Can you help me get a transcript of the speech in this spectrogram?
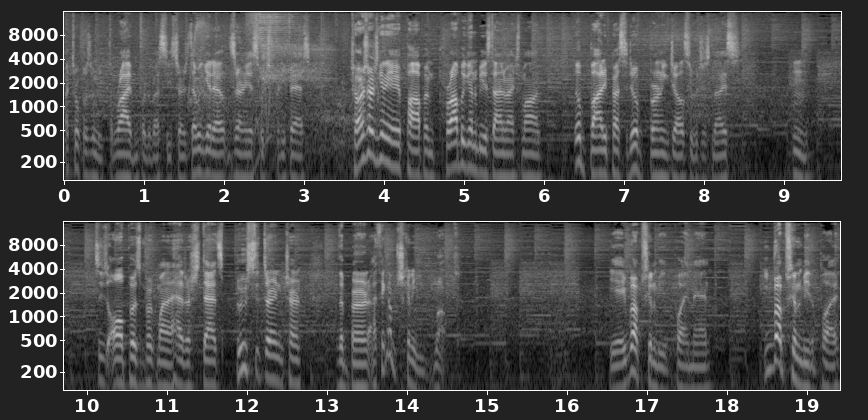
My Torkoal's gonna be thriving for the rest of these turns. Then we get out Xerneas, which is pretty fast. Charizard's gonna get popping. Probably gonna be his Dynamax Mon. Do a Body Press. Do a Burning Jealousy, which is nice. Hmm. These all opposing Pokemon that had their stats boosted during the turn. The burn. I think I'm just gonna erupt. Yeah, erupt's gonna be the play, man. Erupt's gonna be the play.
